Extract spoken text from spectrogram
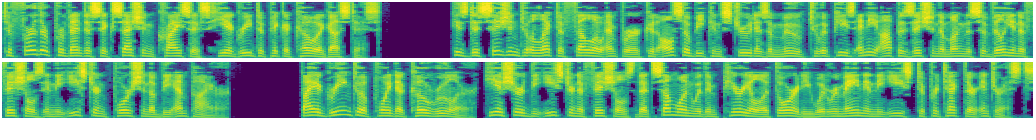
To further prevent a succession crisis he agreed to pick a co-Augustus. His decision to elect a fellow emperor could also be construed as a move to appease any opposition among the civilian officials in the eastern portion of the empire. By agreeing to appoint a co-ruler, he assured the eastern officials that someone with imperial authority would remain in the east to protect their interests.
